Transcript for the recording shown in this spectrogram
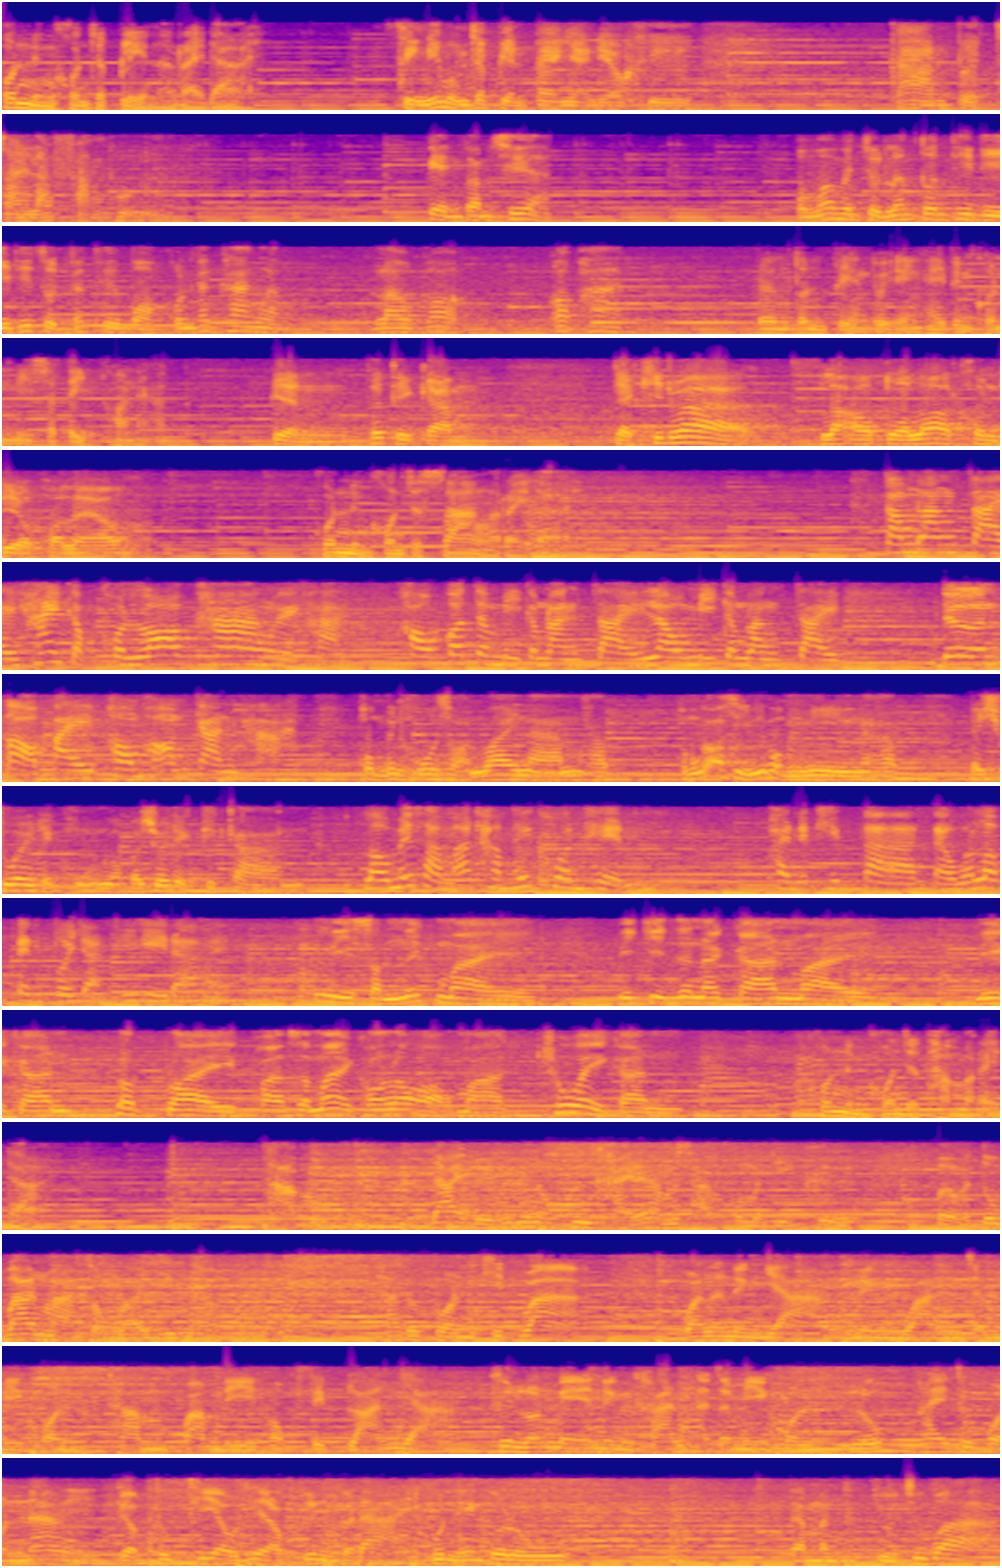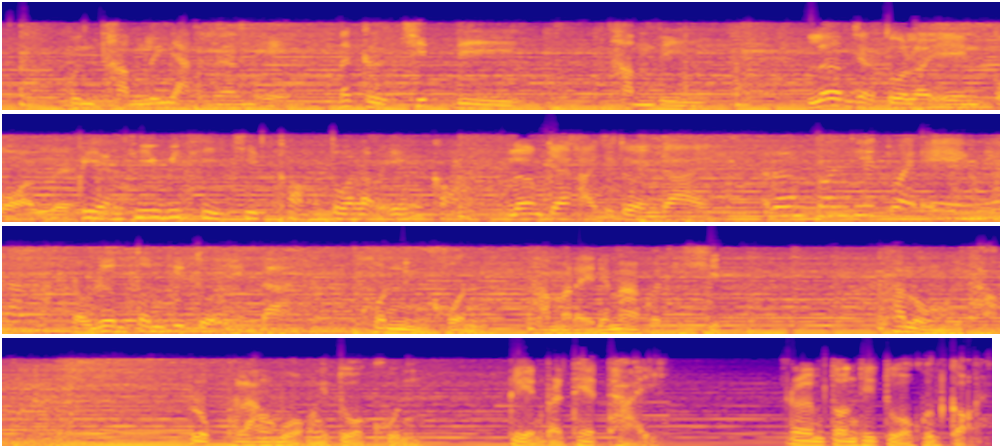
คนหนึ่งคนจะเปลี่ยนอะไรได้ สิ่งที่ผมจะเปลี่ยนแปลงอย่างเดียวคือ การเปิดใจรับฟังผู้อื่น เปลี่ยนความเชื่อ ผมว่าเป็นจุดเริ่มต้นที่ดีที่สุดก็คือบอกคนข้างๆเรา เราก็ก็พลาด เริ่มต้นเปลี่ยนตัวเองให้เป็นคนมีสติก่อนนะครับ เปลี่ยนพฤติกรรมอย่าคิดว่าเราเอาตัวรอดคนเดียวพอแล้ว คนหนึ่งคนจะสร้างอะไรได้กำลังใจให้กับคนรอบข้างเลยค่ะ เขาก็จะมีกำลังใจ เรามีกำลังใจ เดินต่อไปพร้อมๆกันค่ะ ผมเป็นครูสอนว่ายน้ำครับ ผมก็เอาสิ่งที่ผมมีนะครับ ไปช่วยเด็กหูหนวกไปช่วยเด็กพิการ เราไม่สามารถทำให้คนเห็นภายในพริบตา แต่ว่าเราเป็นตัวอย่างที่ดีได้ มีสำนึกใหม่ มีจินตนาการใหม่ มีการปลดปล่อยความสามารถของเราออกมาช่วยกัน คนหนึ่งคนจะทำอะไรได้ทำได้โดยที่ไม่ต้องพึ่งใครและทำให้สังคมมันดีคือ เปิดประตูบ้านมาส่งรอยยิ้มครับถ้า ทุกคนคิดว่าวันละหนึ่งอย่างหนึ่งวันจะมีคนทำความดี 60 ล้านอย่าง ขึ้นรถเมล์หนึ่งคัน อาจจะมีคนลุกให้ทุกคนนั่งเกือบทุกเที่ยวที่เราขึ้นก็ได้ คุณเองก็รู้ แต่มันอยู่ที่ว่าคุณทำหรือยังเท่านั้นเองนั่นคือคิดดีทำดี เริ่มจากตัวเราเองก่อนเลย เปลี่ยนที่วิธีคิดของตัวเราเองก่อน เริ่มแก้ไขที่ตัวเองได้ เริ่มต้นที่ตัวเองนี่แหละค่ะเราเริ่มต้นที่ตัวเองได้ คนหนึ่งคนทำอะไรได้มากกว่าที่คิด ถ้าลงมือทำ ปลุกพลังบวกในตัวคุณ เปลี่ยนประเทศไทย เริ่มต้นที่ตัวคุณก่อน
